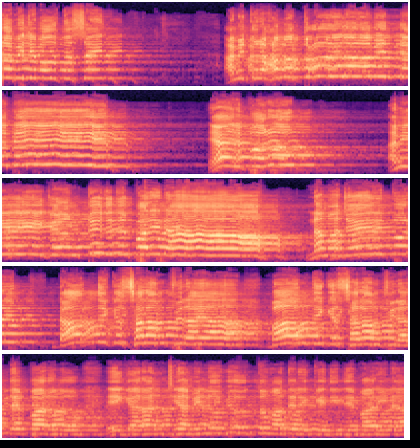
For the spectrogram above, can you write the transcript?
নবীজি বলতেছেন আমি তো রহমতুল আলামিন নবী। এরপরেও আমি এই গ্যারান্টি দিতে পারি না। নামাজের পরে ডান দিকে সালাম ফিরায়া, বাম দিকে সালাম ফিরাতে পারব। এই গ্যারান্টি আমি নবীও তোমাদেরকে দিতে পারি না।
